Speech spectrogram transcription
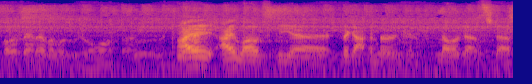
Another band I haven't listened to in a long time. I I love the uh, the Gothenburg melodeath stuff.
